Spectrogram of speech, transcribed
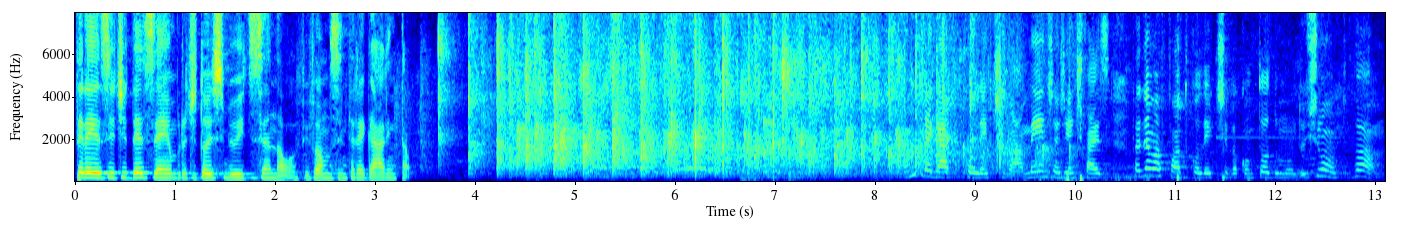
13 de dezembro de 2019. Vamos entregar, então. Vamos entregar coletivamente, a gente faz... Fazer uma foto coletiva com todo mundo junto? Vamos?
